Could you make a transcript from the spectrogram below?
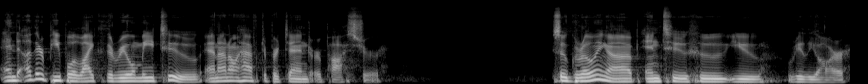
and other people like the real me too, and I don't have to pretend or posture. So, growing up into who you really are,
